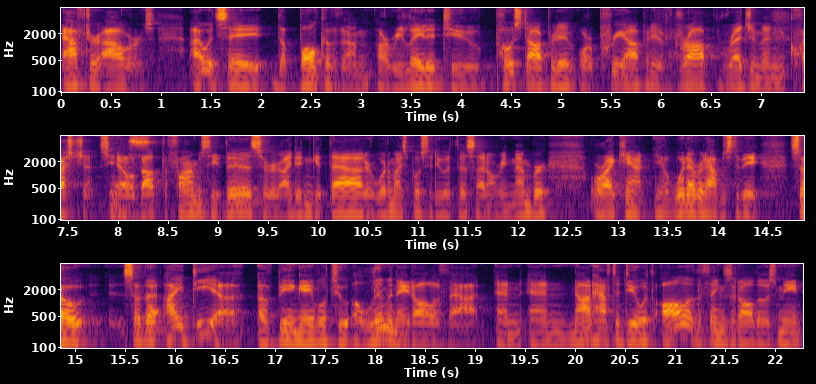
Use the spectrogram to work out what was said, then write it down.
after hours I would say the bulk of them are related to postoperative or preoperative drop regimen questions, you yes. know, about the pharmacy this or I didn't get that or what am I supposed to do with this? I don't remember or I can't, you know, whatever it happens to be. So so the idea of being able to eliminate all of that and and not have to deal with all of the things that all those mean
